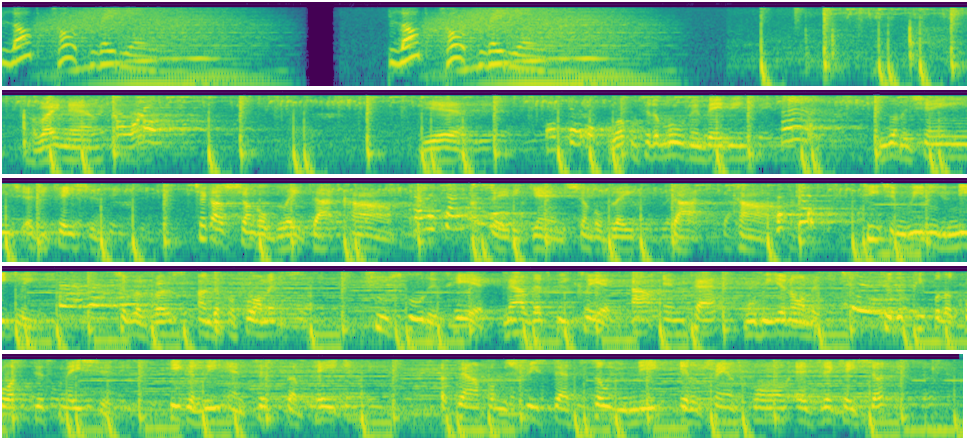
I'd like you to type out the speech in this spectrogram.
Blog Talk Radio. Blog Talk Radio. All right now. All right. Yeah. Let's do it. Welcome to the movement, baby. We're going to change education. Check out shangoblake.com. Tell I something. say it again, shangoblake.com. Let's. Teaching reading uniquely Uh-huh. to reverse underperformance. True school is here. Now let's be clear. Our impact will be enormous. To the people across this nation, eagerly anticipating a sound from the streets that's so unique, it'll transform education.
